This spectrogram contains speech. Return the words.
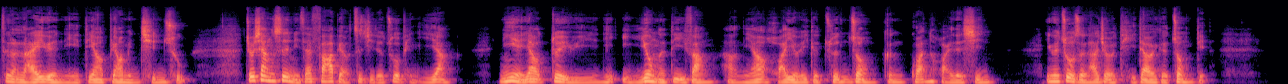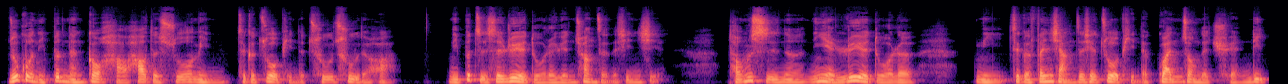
这个来源，你一定要标明清楚。就像是你在发表自己的作品一样，你也要对于你引用的地方，好，你要怀有一个尊重跟关怀的心。因为作者他就有提到一个重点，如果你不能够好好的说明这个作品的出处的话，你不只是掠夺了原创者的心血，同时呢，你也掠夺了你这个分享这些作品的观众的权利，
